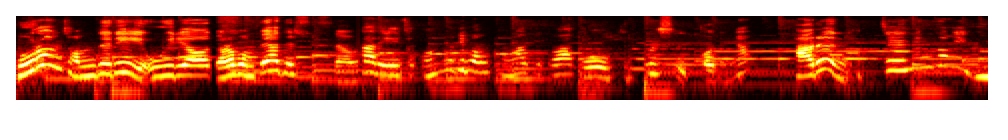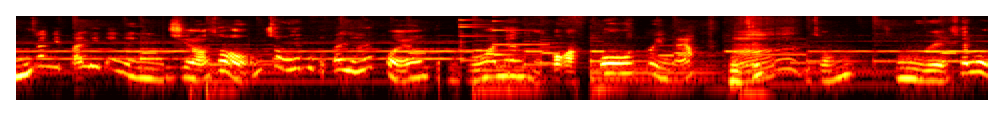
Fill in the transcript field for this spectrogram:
이런 점들이 오히려 여러 번 빼야 될 수 있어요. 살이 조금 흐리멍텅하기도 하고 깊을 수 있거든요. 발은 각질 생성이 굉장히 빨리 되는 곳이라서 엄청 회복을 빨리 할 거예요. 뭐 하면 될 것 같고 또 있나요? 뭐지? 이 점? 점이 왜 세모?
